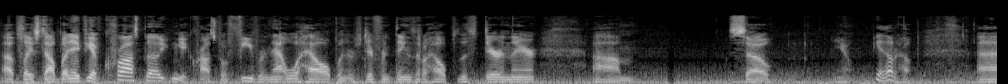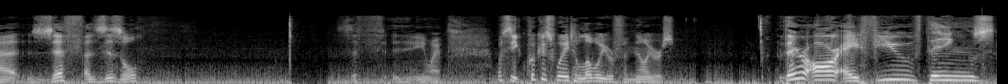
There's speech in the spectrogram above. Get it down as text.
uh, play style. But if you have crossbow, you can get crossbow fever, and that will help. And there's different things that'll help this there and there. Um, so you know, yeah, that'll help. Uh, Ziff a Zizzle. Ziff. Anyway, what's the quickest way to level your familiars? There are a few things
